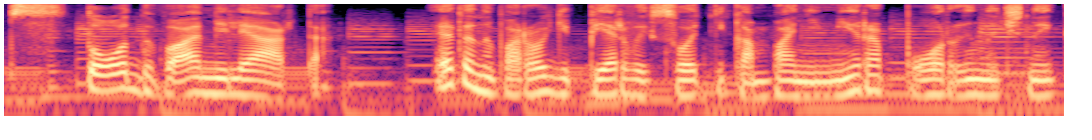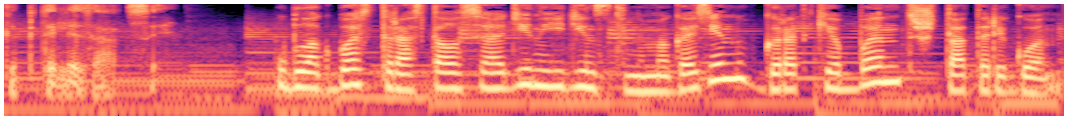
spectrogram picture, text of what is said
в 102 миллиарда – это на пороге первой сотни компаний мира по рыночной капитализации. У Блокбастера остался один единственный магазин в городке Бенд, штат Орегон.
